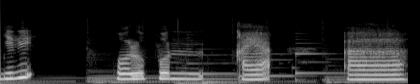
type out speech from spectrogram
Jadi walaupun kayak uh,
